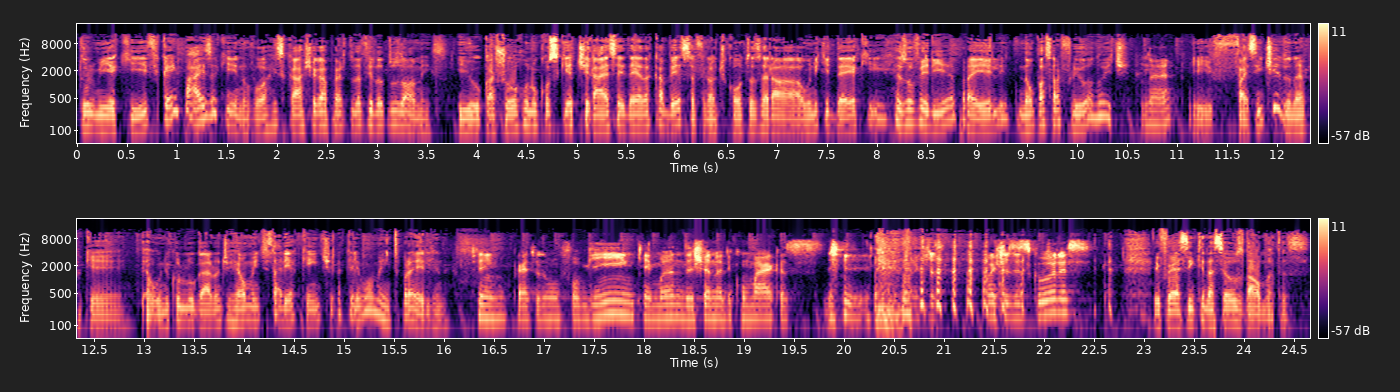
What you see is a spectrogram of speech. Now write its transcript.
dormir aqui e ficar em paz aqui. Não vou arriscar chegar perto da vila dos homens. E o cachorro não conseguia tirar essa ideia da cabeça afinal de contas era a única ideia que resolveria para ele não passar frio à noite. Né? E faz sentido, né? Porque é o único lugar onde realmente estaria quente naquele momento para ele, né? Sim, perto de um foguinho, queimando, deixando ele com marcas de manchas, manchas escuras. E foi assim que nasceu os dálmatas.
